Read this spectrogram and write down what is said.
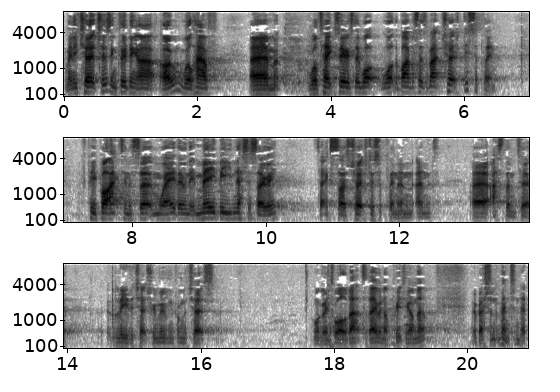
Many churches, including our own, will have, um, will take seriously what, what the Bible says about church discipline If people act in a certain way, then it may be necessary to exercise church discipline and, and uh, ask them to leave the church, remove them from the church. I won't go into all of that today. We're not preaching on that. Maybe I shouldn't have mentioned it.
